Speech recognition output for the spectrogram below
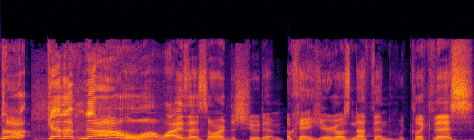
uh, get him! No! Why is that so hard to shoot him? Okay, here goes nothing. We click this,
